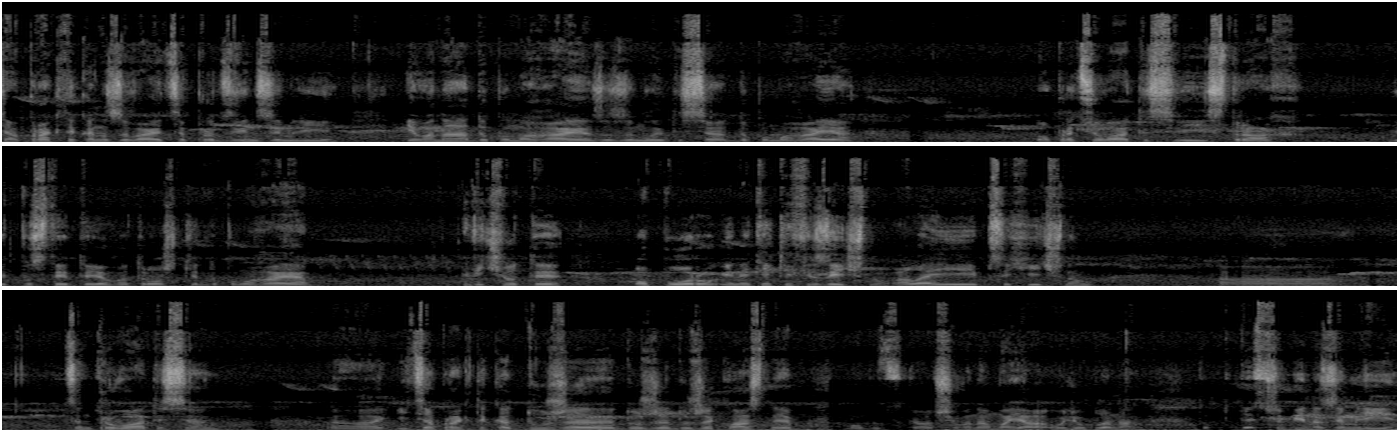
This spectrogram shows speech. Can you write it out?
Ця практика називається продзвін землі, і вона допомагає заземлитися, допомагає опрацювати свій страх, відпустити його трошки, допомагає відчути опору і не тільки фізичну, але й психічну, центруватися. І ця практика дуже дуже дуже класна. Я б, мабуть, сказав, що вона моя улюблена. Тобто, десь собі на землі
